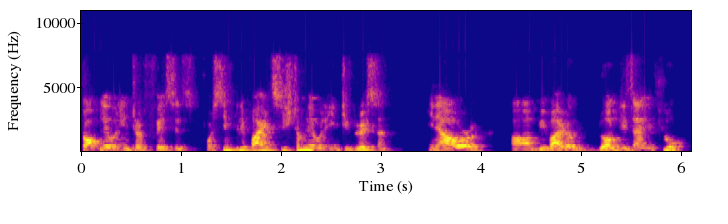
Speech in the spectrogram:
top-level interfaces for simplified system-level integration in our uh, block design flow,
